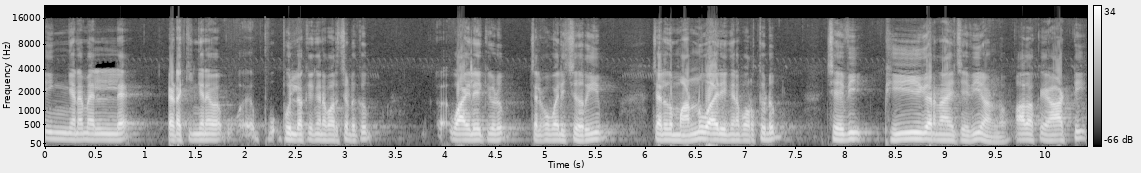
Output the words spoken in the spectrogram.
ഇങ്ങനെ മെല്ലെ ഇടയ്ക്കിങ്ങനെ പുല്ലൊക്കെ ഇങ്ങനെ പറിച്ചെടുക്കും. വായിലേക്ക് ഇടും. ചിലപ്പോൾ വലിച്ചെറിയും ചിലത് മണ്ണ് വാരി ഇങ്ങനെ പുറത്തിടും. ചെവി ഭീകരനായ ചെവിയാണല്ലോ. അതൊക്കെ ആട്ടി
